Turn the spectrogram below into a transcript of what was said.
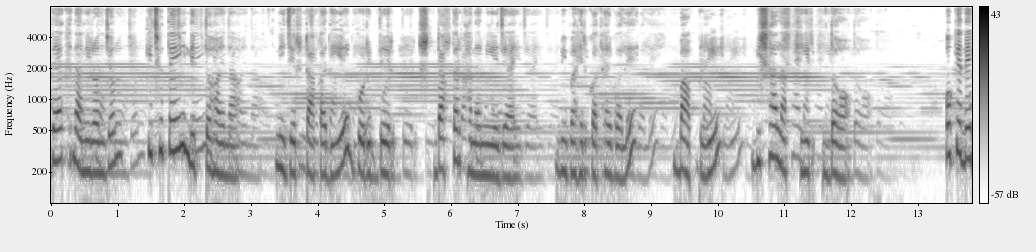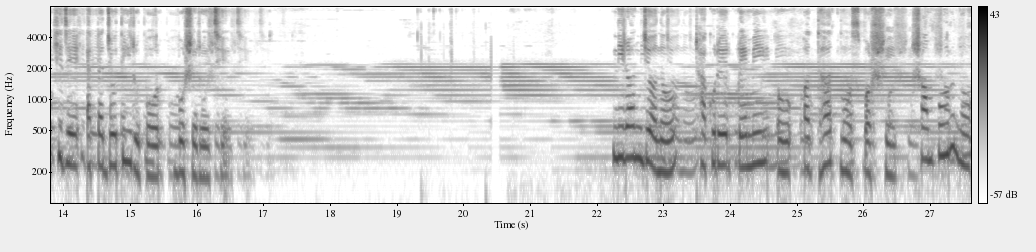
দেখ না নিরঞ্জন, কিছুতেই লিপ্ত হয় না। নিজের টাকা দিয়ে গরিবদের ডাক্তারখানা নিয়ে যায়। বিবাহের কথায় বলে, বাপরে বিশালাক্ষীর দ। ওকে দেখি যে একটা জ্যোতির উপর বসে রয়েছে। নিরঞ্জনও ঠাকুরের প্রেমে ও অধ্যাত্ম স্পর্শে সম্পূর্ণ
